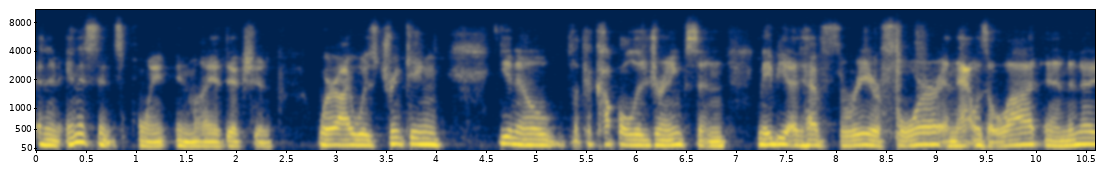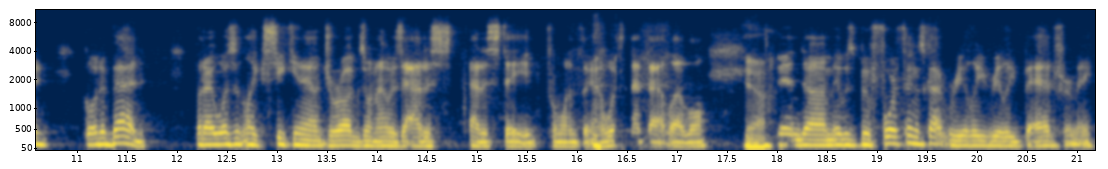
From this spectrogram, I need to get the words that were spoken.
at an innocence point in my addiction where I was drinking, you know, like a couple of drinks and maybe I'd have three or four and that was a lot. And then I'd go to bed. But I wasn't like seeking out drugs when I was out of, out of state, for one thing. I wasn't at that level. Yeah. And um, it was before things got really, really bad for me.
